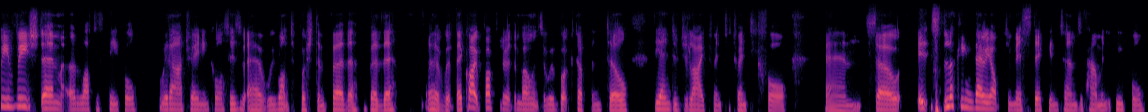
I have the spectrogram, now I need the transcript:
we've reached um, a lot of people with our training courses. Uh, we want to push them further, but they're, uh, they're quite popular at the moment, so we're booked up until the end of July 2024. Um, so it's looking very optimistic in terms of how many people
